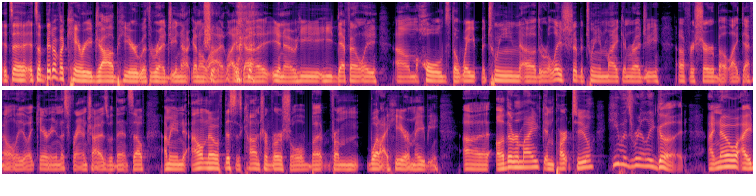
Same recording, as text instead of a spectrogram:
It's a it's a bit of a carry job here with Reggie. Not gonna Sure. lie, like uh, you know he he definitely um, holds the weight between uh, the relationship between Mike and Reggie uh, for sure. But like definitely like carrying this franchise within itself. I mean I don't know if this is controversial, but from what I hear, maybe uh, other Mike in part two, he was really good. I know I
